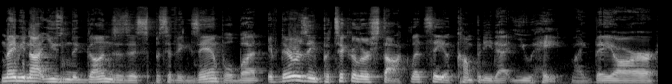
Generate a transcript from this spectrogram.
maybe not using the guns as a specific example. But if there is a particular stock, let's say a company that you hate, like they are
